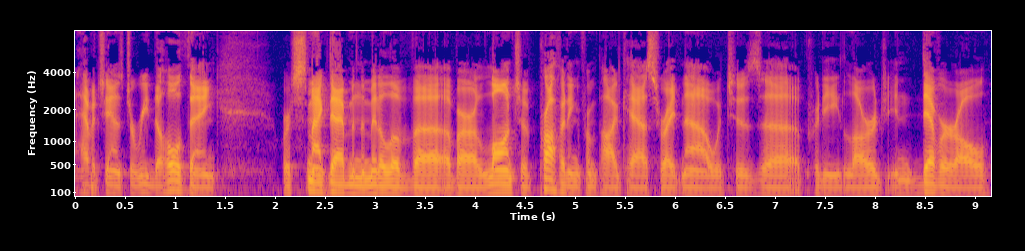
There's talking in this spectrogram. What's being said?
have a chance to read the whole thing we're smack dab in the middle of uh, of our launch of profiting from podcasts right now, which is uh, a pretty large endeavor. All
